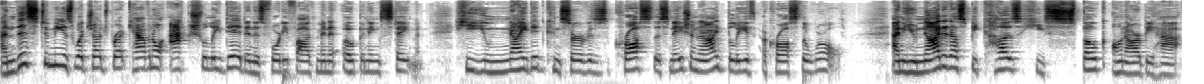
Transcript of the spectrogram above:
And this, to me, is what Judge Brett Kavanaugh actually did in his 45 minute opening statement. He united conservatives across this nation, and I believe across the world. And he united us because he spoke on our behalf.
